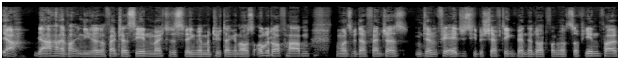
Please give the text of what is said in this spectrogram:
ja, ja, einfach in ihre Franchise sehen möchte. Deswegen werden wir natürlich da genau das Auge drauf haben, wenn wir uns mit der Franchise, mit dem Free Agency beschäftigen werden, denn dort wollen wir uns auf jeden Fall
